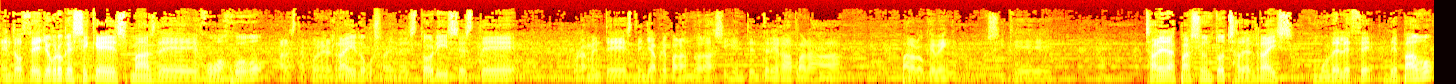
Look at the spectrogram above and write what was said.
Entonces yo creo que sí que es más de juego a juego. Ahora están con el Rise, luego sale el Stories este. Seguramente estén ya preparando la siguiente entrega para, para lo que venga. Así que sale la expansión tocha del Rise como DLC de pago.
